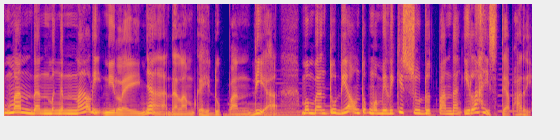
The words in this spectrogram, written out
iman dan mengenali nilainya dalam kehidupan dia membantu dia untuk memiliki sudut pandang ilahi setiap hari.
